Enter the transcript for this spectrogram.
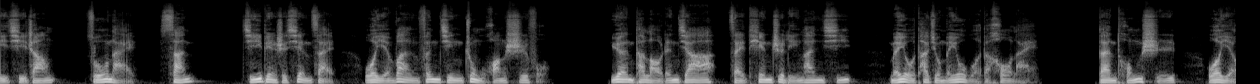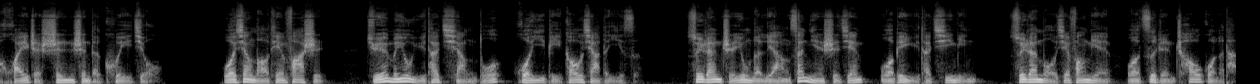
第七章，祖乃三。即便是现在，我也万分敬重黄师傅，愿他老人家在天之灵安息。没有他，就没有我的后来。但同时，我也怀着深深的愧疚。我向老天发誓，绝没有与他抢夺或一比高下的意思。虽然只用了两三年时间，我便与他齐名；虽然某些方面我自认超过了他，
